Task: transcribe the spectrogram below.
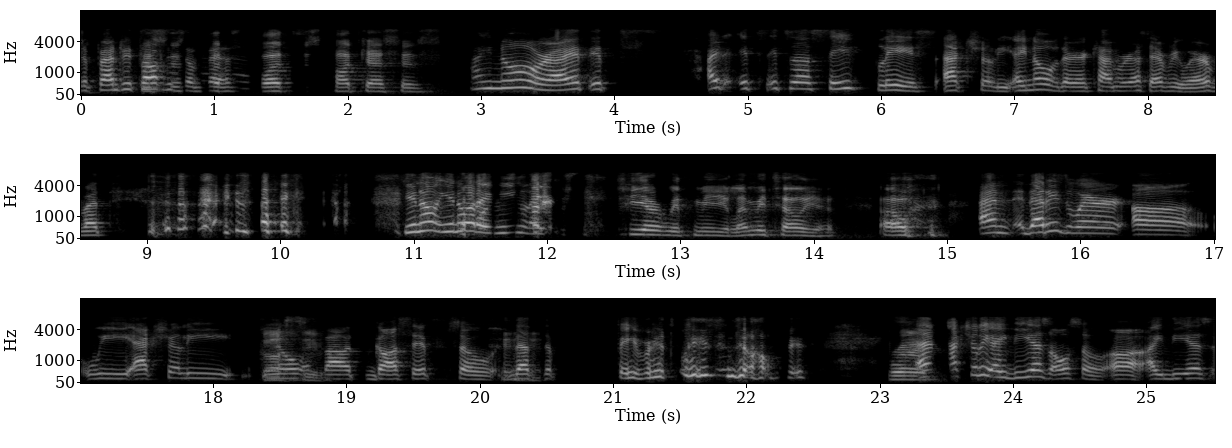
the pantry talks is is the best. what this podcast is. I know, right? It's I, it's it's a safe place actually. I know there are cameras everywhere, but it's like you know, you know what I mean? Like Here with me, let me tell you. Oh, and that is where uh we actually know about gossip. So that's the favorite place in the office. right. And actually ideas also. Uh ideas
